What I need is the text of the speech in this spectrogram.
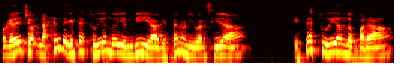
Porque de hecho, la gente que está estudiando hoy en día, que está en la universidad, está estudiando para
